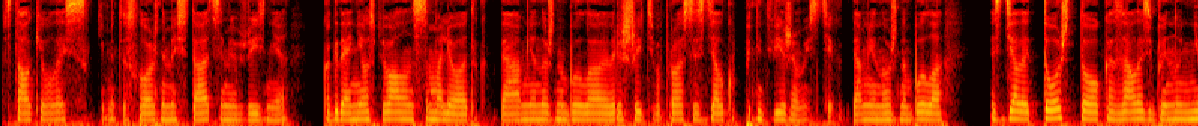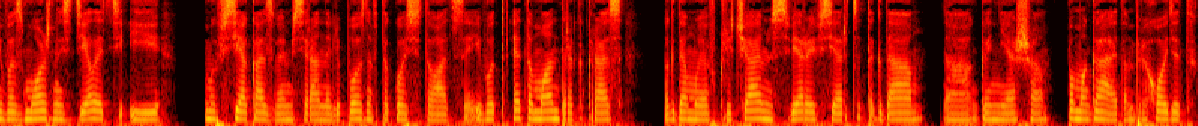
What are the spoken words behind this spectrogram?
сталкивалась с какими-то сложными ситуациями в жизни, когда я не успевала на самолет, когда мне нужно было решить вопросы сделку по недвижимости, когда мне нужно было сделать то, что, казалось бы, ну, невозможно сделать, и мы все оказываемся рано или поздно в такой ситуации. И вот эта мантра как раз, когда мы ее включаем с верой в сердце, тогда а, Ганеша помогает, он приходит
